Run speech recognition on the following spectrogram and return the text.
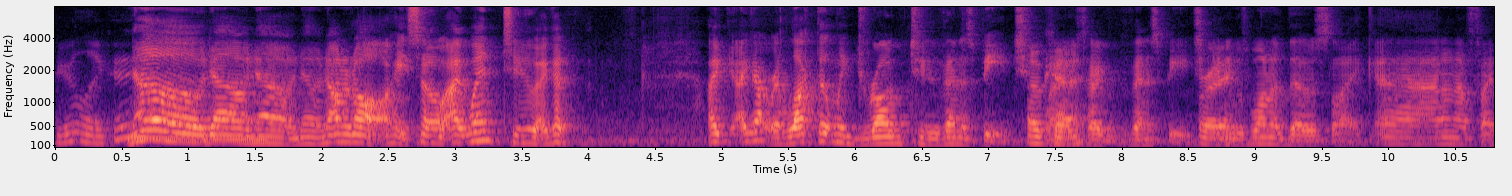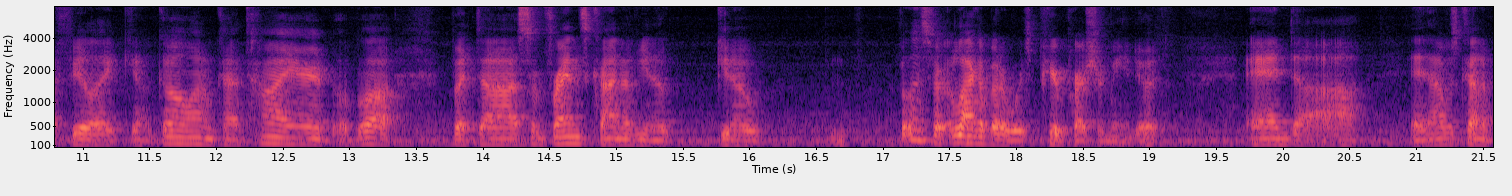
You're like, eh. No, no, no, no, not at all. Okay, so I went to I got I, I got reluctantly drugged to Venice Beach. Okay. I was talking Venice Beach. Right. And it was one of those like, uh, I don't know if I feel like, you know, going, I'm kinda tired, blah blah. But uh, some friends kind of, you know, you know but let's for lack of better words, peer pressured me into it. And uh, and I was kind of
